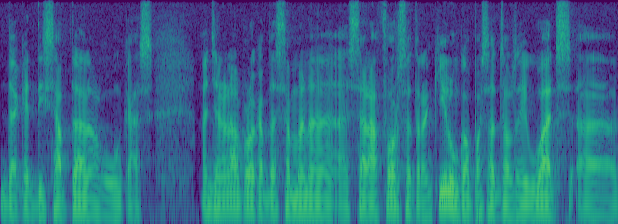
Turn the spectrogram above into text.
d'aquest dissabte en algun cas. En general, però, cap de setmana serà força tranquil. Un cop passats els aiguats, eh,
